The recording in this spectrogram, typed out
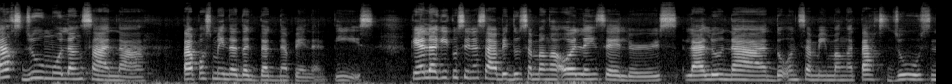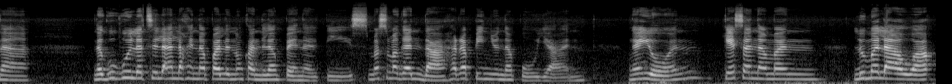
tax due mo lang sana tapos may nadagdag na penalties. Kaya lagi ko sinasabi doon sa mga online sellers, lalo na doon sa may mga tax dues na nagugulat sila, ang laki na pala nung kanilang penalties. Mas maganda, harapin nyo na po yan. Ngayon, kesa naman lumalawak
